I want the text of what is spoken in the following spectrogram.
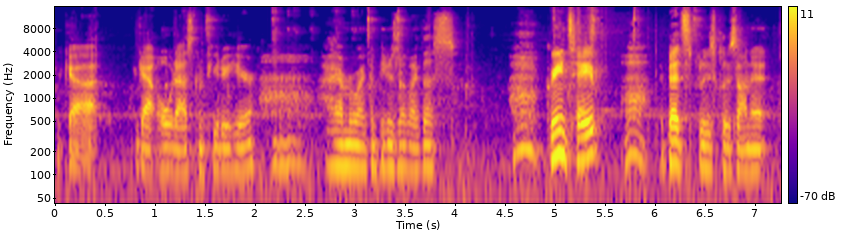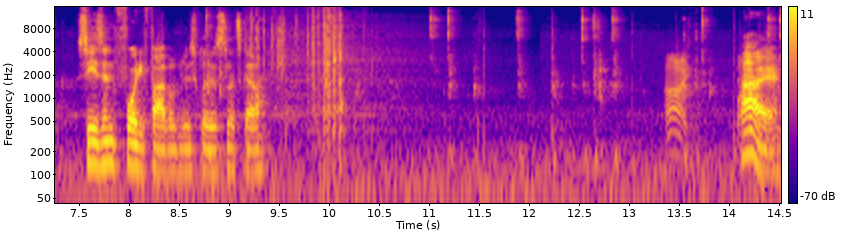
We got we got old ass computer here. I remember when computers look like this. Green tape. I bet it's Blue's Clues on it. Season 45 of Blue's Clues. Let's go. Hi. Hi. name is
